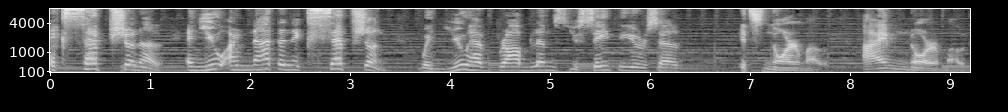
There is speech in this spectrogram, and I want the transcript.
exceptional and you are not an exception when you have problems you say to yourself it's normal I'm normal.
